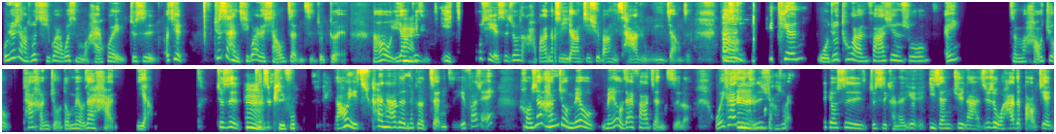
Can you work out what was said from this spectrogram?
我就想说奇怪，为什么还会就是而且就是很奇怪的小疹子就对，然后一样就是一。呼吸也是，就是好吧，那是一样，继续帮你擦乳液这样子。但是一天，我就突然发现说，哎、嗯，怎么好久，他很久都没有在喊痒，就是就是皮肤，嗯、然后也去看他的那个疹子，也发现哎，好像很久没有没有在发疹子了。我一开始只是想说。嗯又是就是可能又益生菌啊，就是我他的保健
